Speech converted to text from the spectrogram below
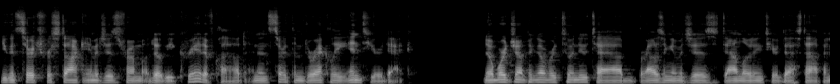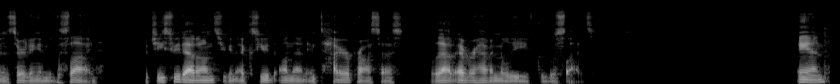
You can search for stock images from Adobe Creative Cloud and insert them directly into your deck. No more jumping over to a new tab, browsing images, downloading to your desktop, and inserting into the slide. With G Suite add ons, you can execute on that entire process without ever having to leave Google Slides. And,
